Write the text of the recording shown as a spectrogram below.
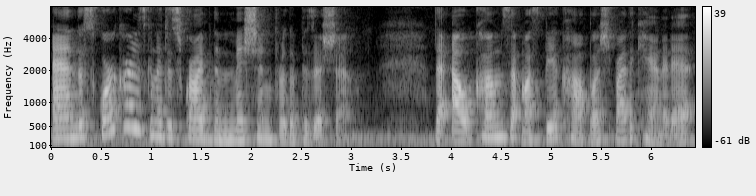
and the scorecard is going to describe the mission for the position, the outcomes that must be accomplished by the candidate,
